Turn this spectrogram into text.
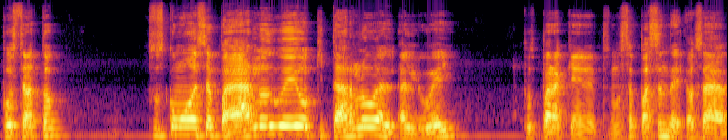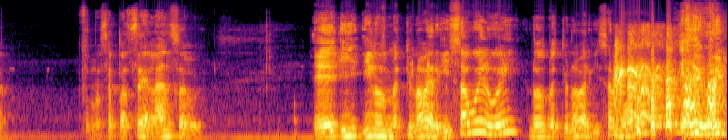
Pues trato, pues como de separarlos, güey, o quitarlo al, al güey, pues para que pues, no se pasen de, o sea, pues no se pase de lanza, güey. Eh, y, y nos metió una verguiza, güey, güey. Nos metió una verguiza al morro. Eh, güey,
